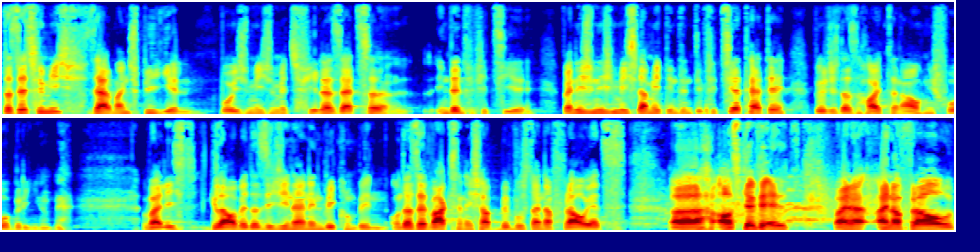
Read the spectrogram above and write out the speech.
Das ist für mich selber ein Spiegel, wo ich mich mit vielen Sätzen identifiziere. Wenn ich nicht mich damit identifiziert hätte, würde ich das heute auch nicht vorbringen. weil ich glaube, dass ich in einer Entwicklung bin. Und als Erwachsener, ich habe bewusst eine Frau jetzt äh, ausgewählt, weil eine, eine Frau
